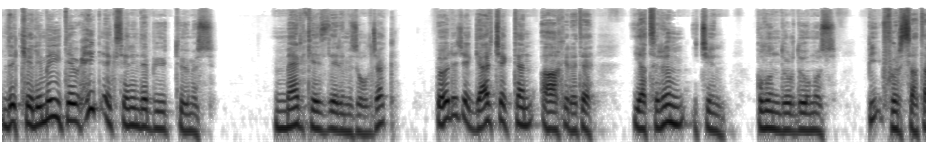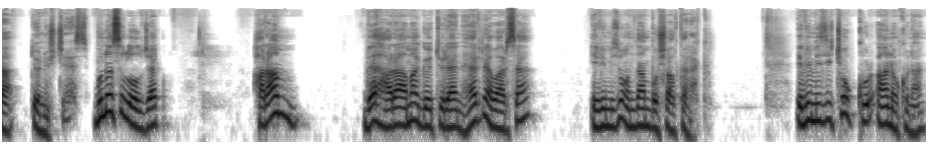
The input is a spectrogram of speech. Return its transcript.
de kelime-i tevhid ekseninde büyüttüğümüz merkezlerimiz olacak. Böylece gerçekten ahirete yatırım için bulundurduğumuz bir fırsata dönüşeceğiz. Bu nasıl olacak? Haram ve harama götüren her ne varsa evimizi ondan boşaltarak, evimizi çok Kur'an okunan,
